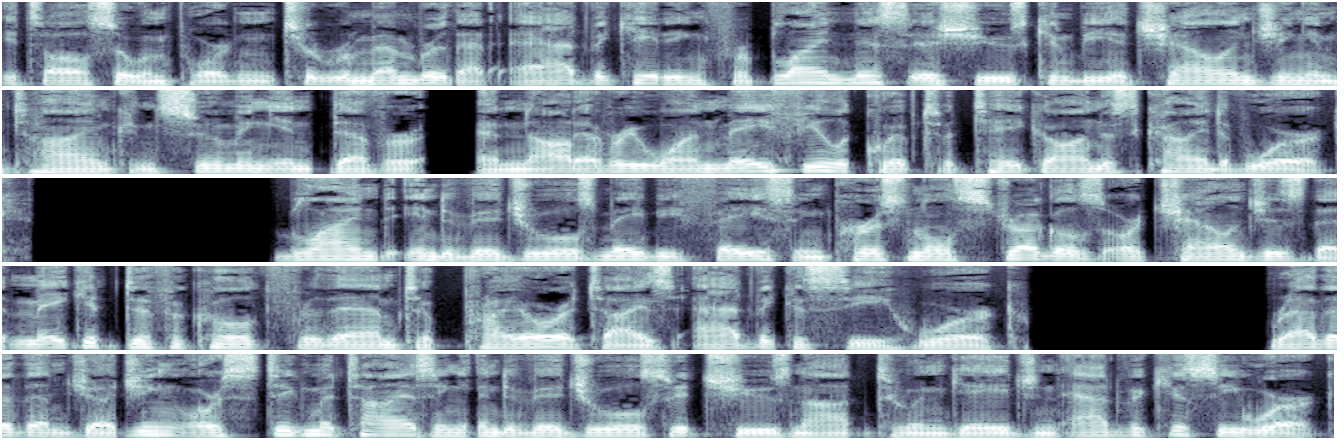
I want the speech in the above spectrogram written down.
It's also important to remember that advocating for blindness issues can be a challenging and time consuming endeavor, and not everyone may feel equipped to take on this kind of work. Blind individuals may be facing personal struggles or challenges that make it difficult for them to prioritize advocacy work. Rather than judging or stigmatizing individuals who choose not to engage in advocacy work,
